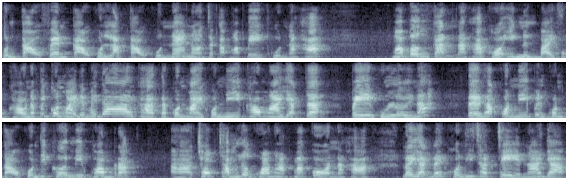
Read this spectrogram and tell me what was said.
คนเก่าแฟนเก่าคนรักเก่าคุณแน่นอนจะกลับมาเปย์คุณนะคะ มาเบิงกันนะคะ ขออีกหนึ่งใบของเขานะเป็นคนใหม่ได้ไม่ได้ค่ะ แต่คนใหม่คนนี้เข้ามาอยากจะเปย์คุณเลยนะ แต่ถ้าคนนี้เป็นคนเก่าคนที่เคยมีความรักอชอบช้ำเรื่องความหักมาก่อนนะคะเราอยากได้คนที่ชัดเจนนะ อยาก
